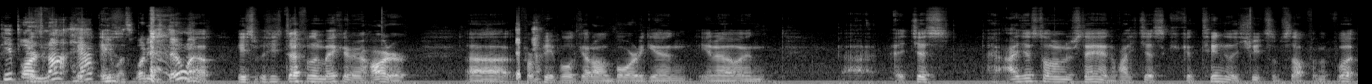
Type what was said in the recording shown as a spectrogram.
People are He's- not happy he's- with what he's doing. Well, he's he's definitely making it harder uh, for people to get on board again. You know, and uh, it just I just don't understand why he just continually shoots himself in the foot.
